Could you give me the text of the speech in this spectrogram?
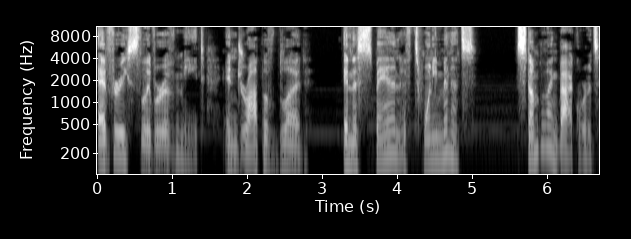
Every sliver of meat and drop of blood in the span of 20 minutes. Stumbling backwards,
